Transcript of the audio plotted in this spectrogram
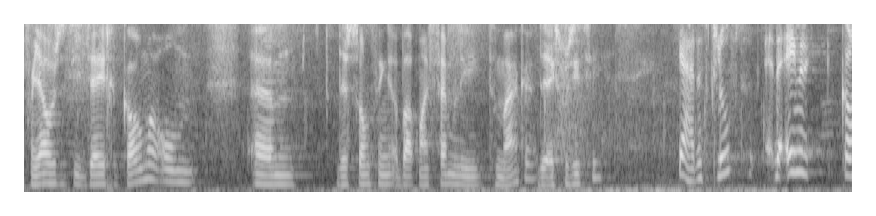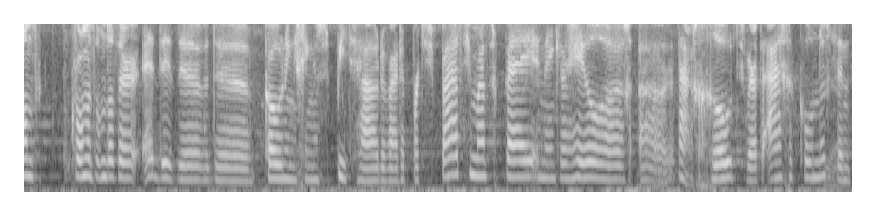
Van jou is het idee gekomen om ehm, There's Something About My Family te maken, de expositie? Ja, dat klopt. De ene kant kwam het omdat er hè, de, de, de koning ging een speech houden waar de participatiemaatschappij in één keer heel eh, eh, nou, groot werd aangekondigd. En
